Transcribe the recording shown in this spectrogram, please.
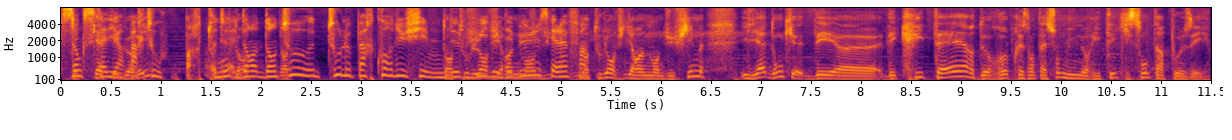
ces Donc, c'est-à-dire partout. partout Dans, dans- dans tout, tout le parcours du film, dans tout le l'environnement début du- jusqu'à la fin. Dans tout l'environnement du film, il y a donc des, euh, des critères de représentation de minorités qui sont imposés.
